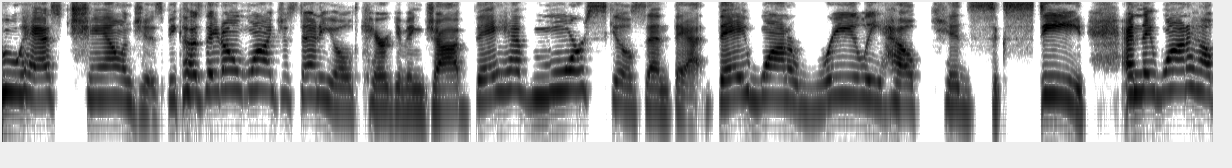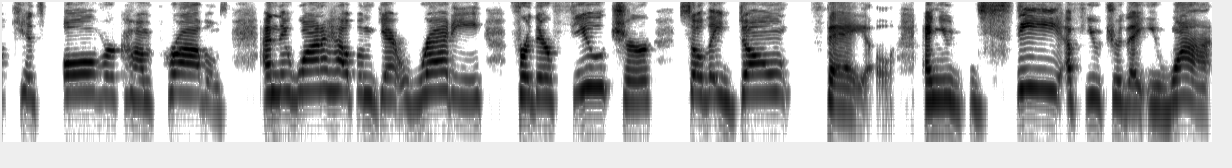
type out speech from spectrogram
who has challenges because they don't want just any old caregiving job. They have more skills than that. They want to really help kids succeed and they want to help kids overcome problems and they want to help them get ready for their future so they don't fail and you see a future that you want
